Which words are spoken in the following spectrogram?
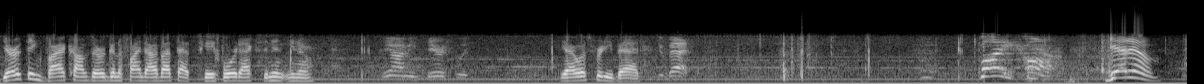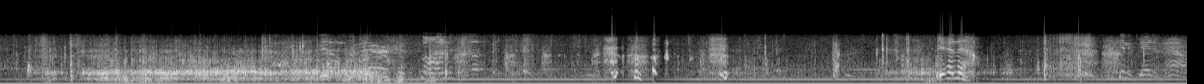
You ever think Viacom's ever gonna find out about that skateboard accident? You know? Yeah, I mean, seriously. Yeah, it was pretty bad. Too bad. Viacom! Get him! This is America, son! Get him! He's gonna get him now.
